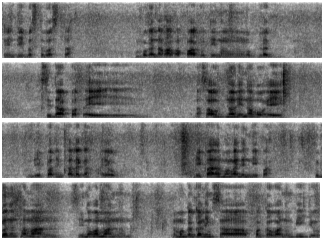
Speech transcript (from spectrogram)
So hindi basta-basta. Kumbaga nakakapagod din ng mag-vlog. Kasi dapat ay nasahod na rin ako eh. Hindi pa rin talaga. Ayaw hindi pa mga din hindi pa. So ganun pa man sino ka man na magagaling sa paggawa ng video.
